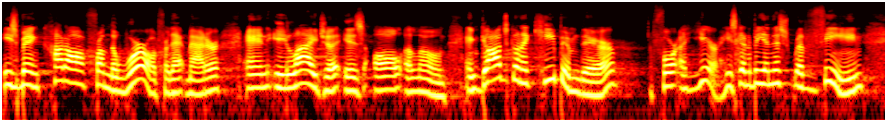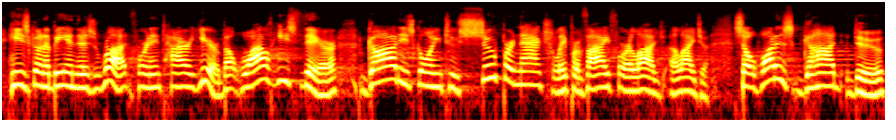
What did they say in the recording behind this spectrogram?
He's been cut off from the world, for that matter. And Elijah is all alone. And God's going to keep him there for a year. He's going to be in this ravine. He's going to be in this rut for an entire year. But while he's there, God is going to supernaturally provide for Elijah. So, what does God do?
